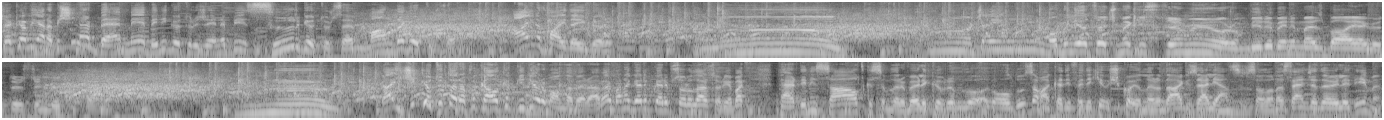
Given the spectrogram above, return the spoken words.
Şaka bir yana bir şeyler beğenmeye beni götüreceğine bir sığır götürse, manda götürse aynı faydayı görür. Hmm. Hmm. Mobilya seçmek istemiyorum. Biri beni mezbahaya götürsün lütfen. Hmm. Ya işin kötü tarafı kalkıp gidiyorum onunla beraber. Bana garip garip sorular soruyor. Bak perdenin sağ alt kısımları böyle kıvrımlı olduğu zaman kadifedeki ışık oyunları daha güzel yansır salona. Sence de öyle değil mi?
